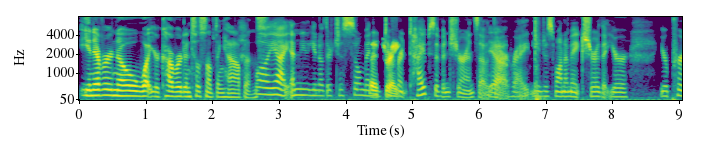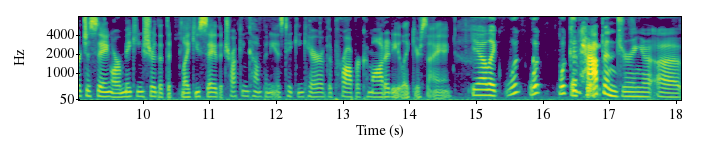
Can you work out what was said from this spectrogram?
you never know what you're covered until something happens. Well, yeah, and you you know, there's just so many That's right. different types of insurance out Yeah. there, right? You just want to make sure that you're you're purchasing or making sure that the like you say the trucking company is taking care of the proper commodity like you're saying. yeah, like what what what could That's right. happen during a,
